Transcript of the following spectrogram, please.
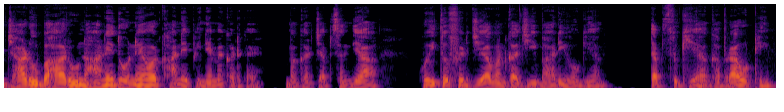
झाड़ू, बहारू, नहाने, धोने और खाने पीने में कट गए। मगर जब संध्या हुई तो फिर जियावन का जी भारी हो गया। तब सुखिया घबरा उठी।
